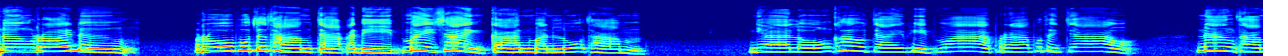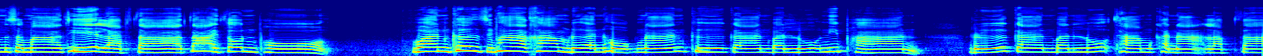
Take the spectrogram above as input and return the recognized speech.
หนึ่งร้อยหนึ่งรู้พุทธธรรมจากอดีตไม่ใช่การบรรลุธรรม อย่าหลงเข้าใจผิดว่าพระพุทธเจ้า นั่งทำสมาธิหลับตาใต้ต้นโพ วันขึ้นสิบห้าค่ำเดือนหกนั้นคือการบรรลุนิพพาน หรือการบรรลุธรรมขณะหลับตา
